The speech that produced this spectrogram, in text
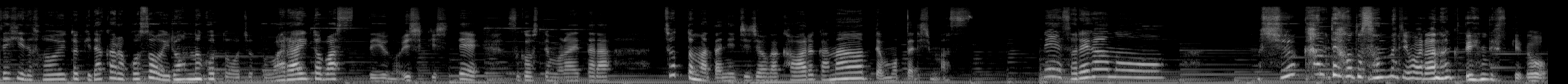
是非そういう時だからこそいろんなことをちょっと笑い飛ばすっていうのを意識して過ごしてもらえたらちょっとまた日常が変わるかなって思ったりします。でそれがあの習慣ってほどそんなに笑わなくていいんですけど、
